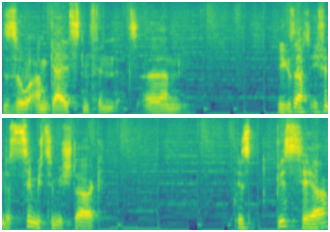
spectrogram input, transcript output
so am geilsten findet. Ähm, wie gesagt, ich finde das ziemlich, ziemlich stark. Ist bisher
